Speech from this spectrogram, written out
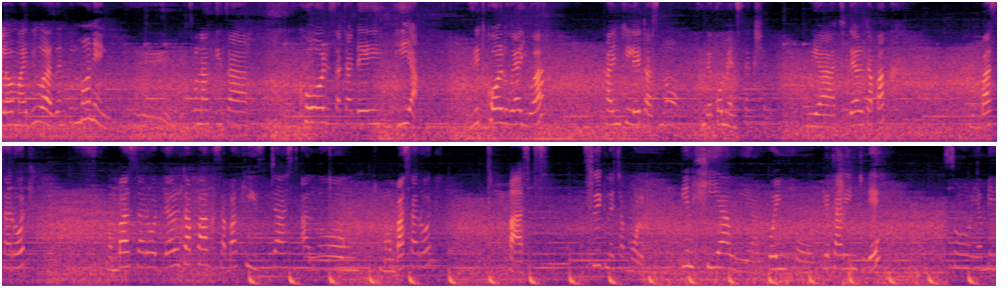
Hello, my viewers, and good morning. It's, it's a cold Saturday here. Is it cold where you are? Kindly let us know in the comment section. We are at Delta Park, Mombasa Road. Mombasa Road, Delta Park, Sabaki is just along Mombasa Road past Signature Mall. In here, we are going for catering today. So yummy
